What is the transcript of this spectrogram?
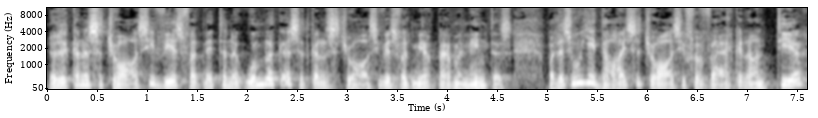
Nou dit kan 'n situasie wees wat net in 'n oomblik is, dit kan 'n situasie wees wat meer permanent is, maar dis hoe jy daai situasie verwerk en hanteer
